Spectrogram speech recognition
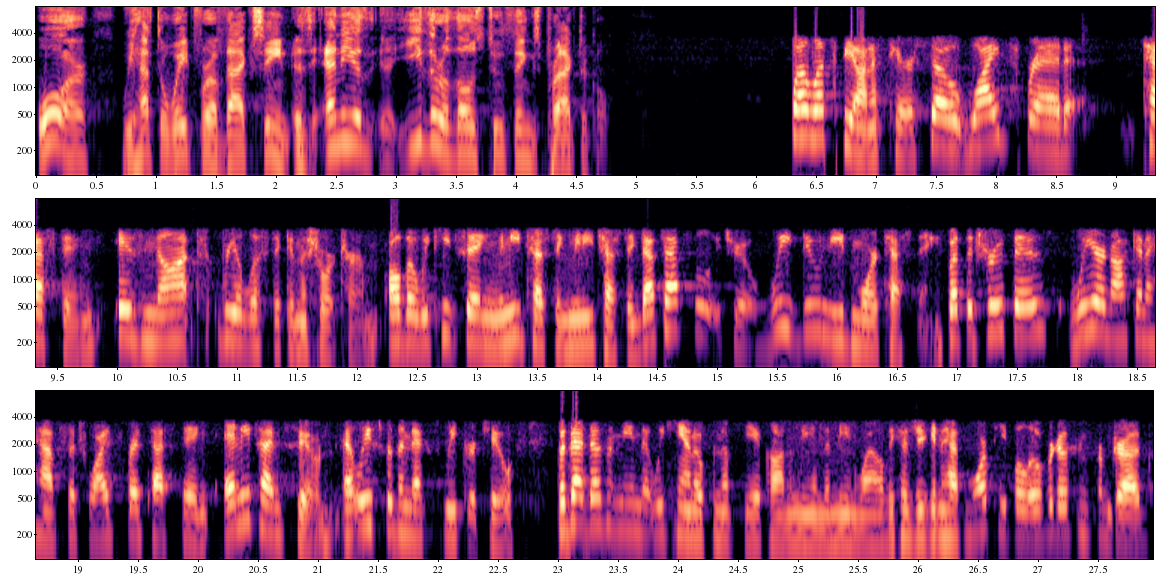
Or we have to wait for a vaccine. Is any of either of those two things practical? Well, let's be honest here. So widespread testing is not realistic in the short term. Although we keep saying we need testing, we need testing. That's absolutely true. We do need more testing. But the truth is, we are not going to have such widespread testing anytime soon, at least for the next week or two. But that doesn't mean that we can't open up the economy in the meanwhile because you're going to have more people overdosing from drugs,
